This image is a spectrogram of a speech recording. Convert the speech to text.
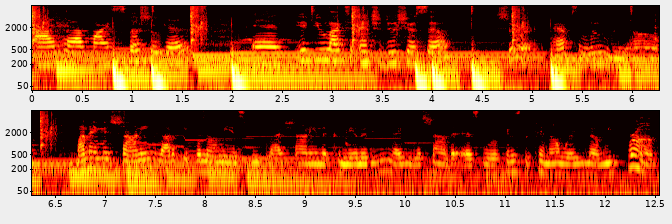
I have my special guest, and if you'd like to introduce yourself. Sure, absolutely. Um, my name is Shawnee. A lot of people know me as Speak Life Shawnee in the community, maybe LaShonda S. Wilkins, depending on where you know me from.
